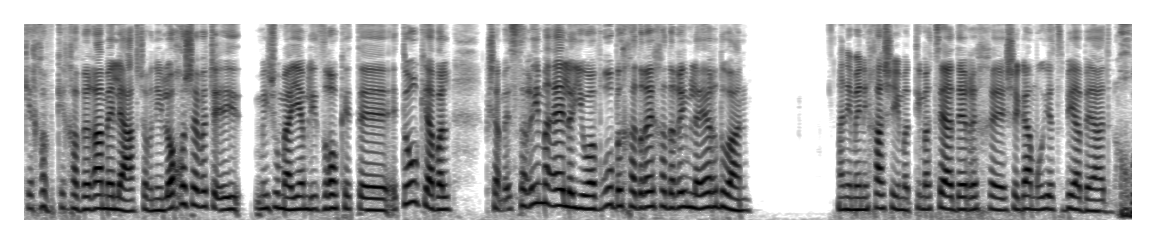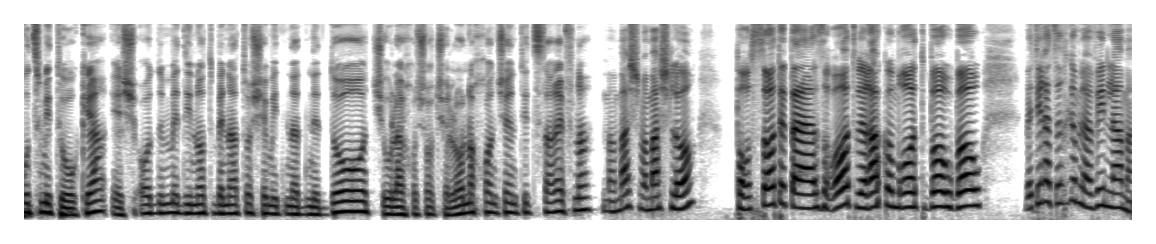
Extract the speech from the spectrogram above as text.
כחב, כחברה מלאה. עכשיו, אני לא חושבת שמישהו מאיים לזרוק את, uh, את טורקיה, אבל כשהמסרים האלה יועברו בחדרי חדרים לארדואן, אני מניחה שאם תימצא הדרך שגם הוא יצביע בעד. חוץ מטורקיה, יש עוד מדינות בנאט"ו שמתנדנדות, שאולי חושבות שלא נכון שהן תצטרפנה? ממש ממש לא. פורסות את הזרועות ורק אומרות בואו, בואו. ותראה, צריך גם להבין למה.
